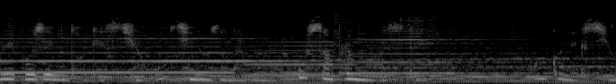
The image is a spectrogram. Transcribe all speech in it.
lui poser notre question si nous en avons ou simplement rester en connexion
